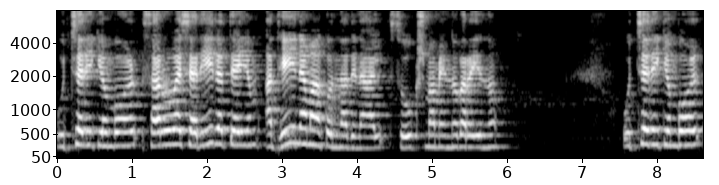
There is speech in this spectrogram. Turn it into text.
ഉച്ചരിക്കുമ്പോൾ സർവ ശരീരത്തെയും അധീനമാക്കുന്നതിനാൽ സൂക്ഷ്മമെന്ന് പറയുന്നു. ഉച്ചരിക്കുമ്പോൾ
